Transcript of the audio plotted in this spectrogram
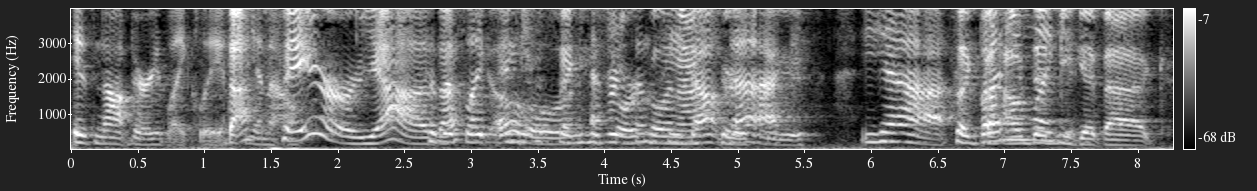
is not very likely. That's you know? fair. Yeah. because That's it's like oh, interesting ever historical since he got inaccuracy. back. Yeah, It's like, but but I how mean, did like, he get back?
